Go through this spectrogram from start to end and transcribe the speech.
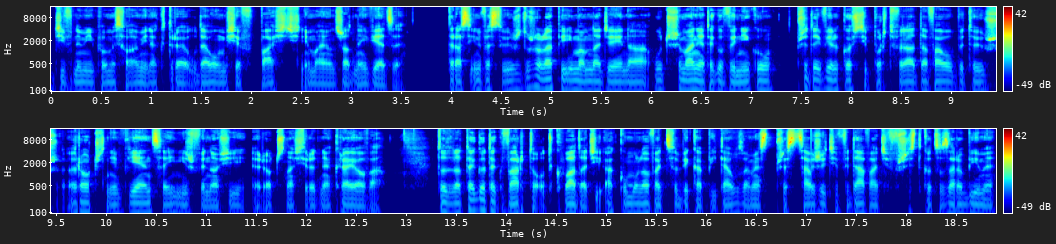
dziwnymi pomysłami, na które udało mi się wpaść, nie mając żadnej wiedzy. Teraz inwestuję już dużo lepiej i mam nadzieję na utrzymanie tego wyniku. Przy tej wielkości portfela dawałoby to już rocznie więcej niż wynosi roczna średnia krajowa. To dlatego tak warto odkładać i akumulować sobie kapitał, zamiast przez całe życie wydawać wszystko, co zarobimy.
